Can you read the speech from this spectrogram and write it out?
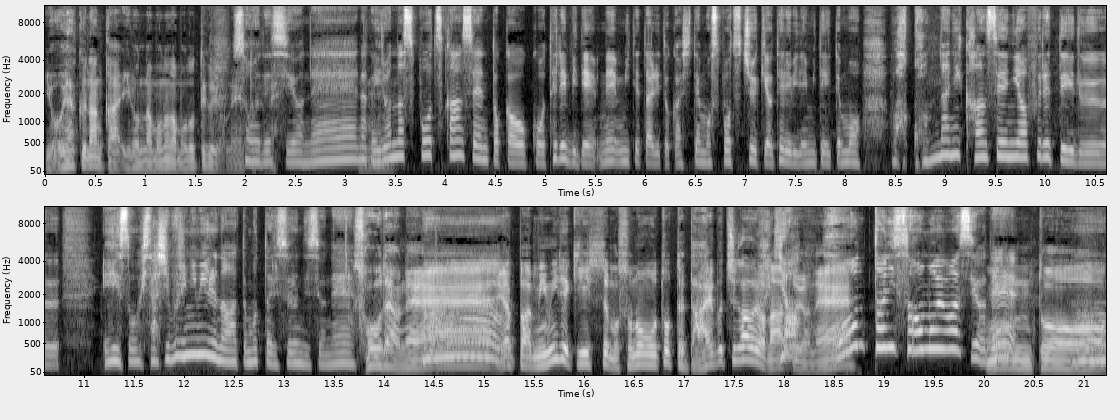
ようやくなんかいろんなものが戻ってくるよね。そうですよね。なんかいろんなスポーツ観戦とかをこうテレビでね、見てたりとかしても、スポーツ中継をテレビで見ていても、わ、こんなに歓声に溢れている映像久しぶりに見るなって思ったりするんですよね。そうだよね。やっぱ耳で聞いててもその音ってだいぶ違うよなというね。本当にそう思いますよね。本当、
